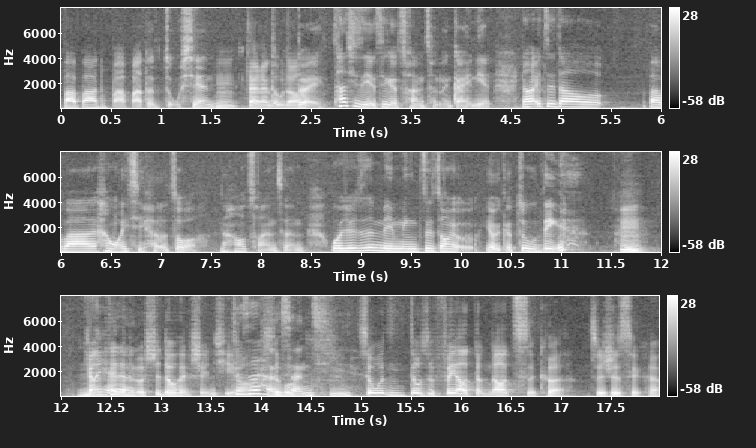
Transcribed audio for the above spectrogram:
爸爸的爸爸的祖先，嗯，淡蓝古道，，对，它其实也是一个传承的概念。然后一直到爸爸和我一起合作，然后传承，我觉得就是冥冥之中有有一个注定，嗯，讲起来的很多事都很神奇啊、就是很神奇。似乎都是非要等到此刻，此时此刻。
